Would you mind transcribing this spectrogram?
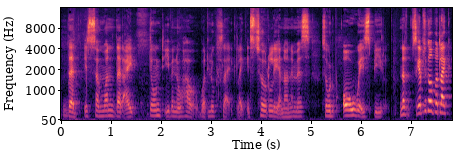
that it's someone that I don't even know how what looks like. Like it's totally anonymous, so it would always be not skeptical, but like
